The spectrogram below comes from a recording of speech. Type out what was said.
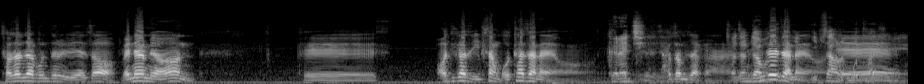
저전자분들을 위해서 왜냐면 그 어디 가서 입상 못 하잖아요. 그렇지. 저점자가 저점자분들 힘들잖아요. 입상을 예. 못하지.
